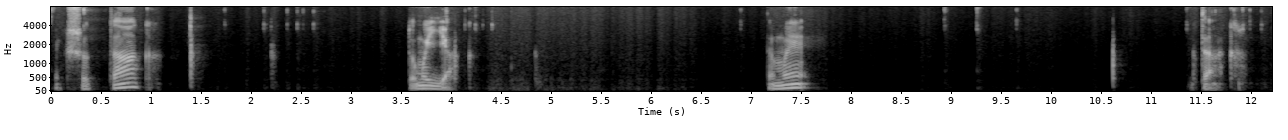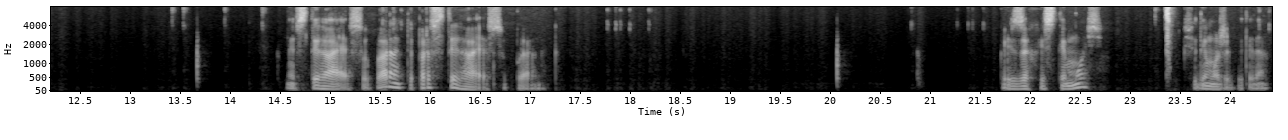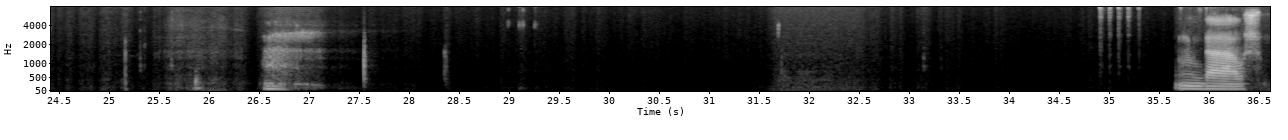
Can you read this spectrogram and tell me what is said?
Якщо так, то ми як? то ми. Так. Не встигає суперник, тепер встигає суперник. Якось захистимось. Сюди може піти, так? Да? Да уж.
